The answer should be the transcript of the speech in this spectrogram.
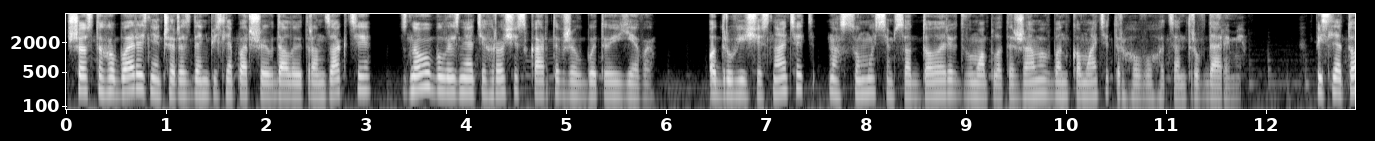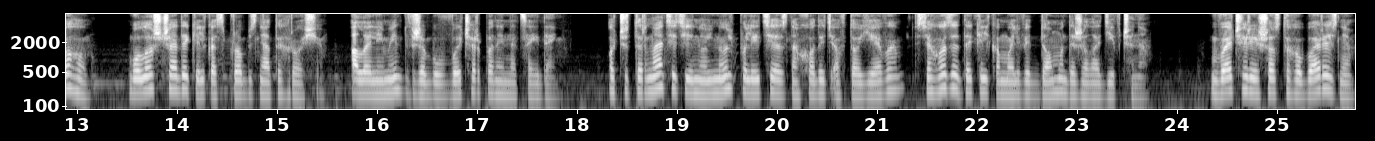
6 березня, через день після першої вдалої транзакції, знову були зняті гроші з карти вже вбитої Єви. О 2.16 на суму 700 доларів двома платежами в банкоматі торгового центру в Даремі. Після того було ще декілька спроб зняти гроші, але ліміт вже був вичерпаний на цей день. О 14.00 поліція знаходить авто Єви всього за декілька миль від дому, де жила дівчина. Ввечері 6 березня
